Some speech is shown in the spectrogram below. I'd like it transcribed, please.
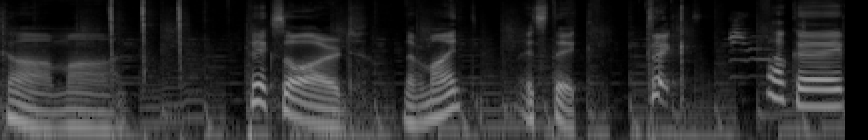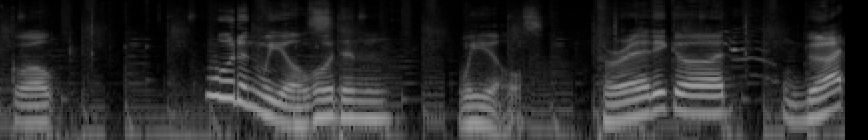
Come on. Pixel art. Never mind. It's thick. Thick. Okay. Cool. Wooden wheels. Wooden wheels. Pretty good. Good.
